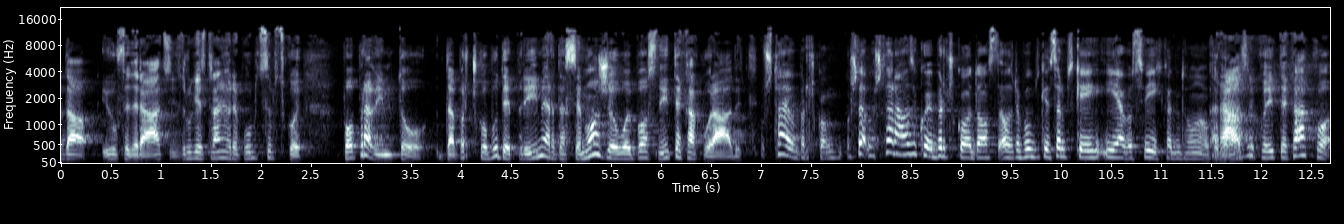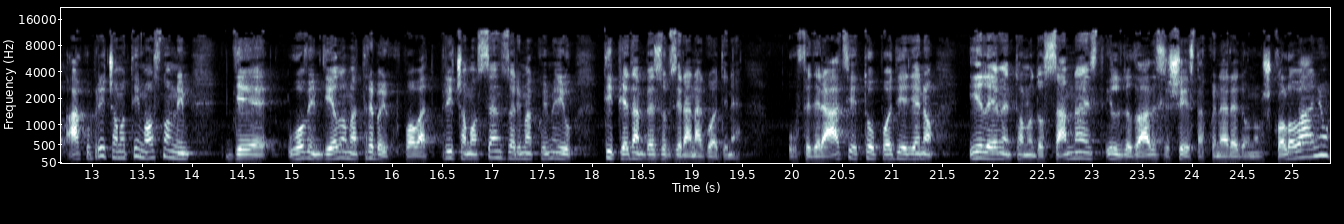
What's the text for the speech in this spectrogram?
da i u federaciji, s druge strane u Republike Srpskoj, popravim to, da Brčko bude primjer da se može u ovoj Bosni i tekako raditi. Šta je u Brčkom? Šta, šta razlikuje Brčko od, od Republike Srpske i, evo svih kantona federaciji? Razlikuje i tekako, ako pričamo o tim osnovnim gdje u ovim dijeloma trebaju kupovati, pričamo o senzorima koji imaju tip 1 bez obzira na godine. U federaciji je to podijeljeno ili eventualno do 18 ili do 26 ako je na redovnom školovanju.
